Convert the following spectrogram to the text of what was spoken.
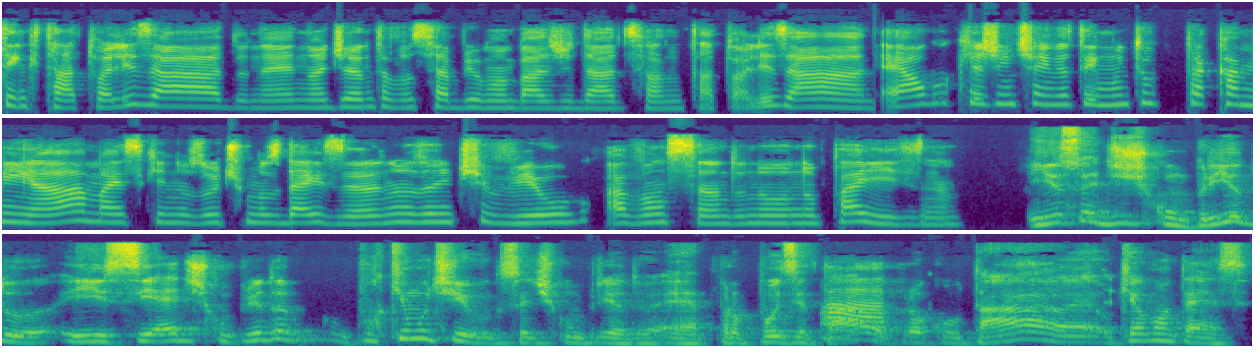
tem que estar tá atualizado, né? Não adianta você abrir uma base de dados se ela não está atualizada. É algo que a gente ainda tem muito para caminhar, mas que nos últimos 10 anos a gente viu avançando no, no país, né? Isso é descumprido? E se é descumprido, por que motivo que isso é descumprido? É proposital? Ah, é para ocultar? É, o que acontece?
